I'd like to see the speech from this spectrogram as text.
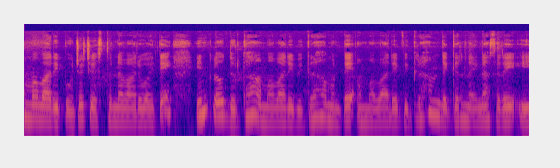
అమ్మవారి పూజ చేస్తున్న వారు అయితే ఇంట్లో దుర్గా అమ్మవారి విగ్రహం ఉంటే అమ్మవారి విగ్రహం దగ్గరనైనా సరే ఈ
